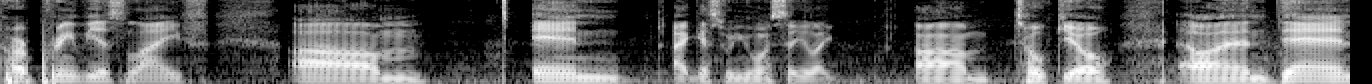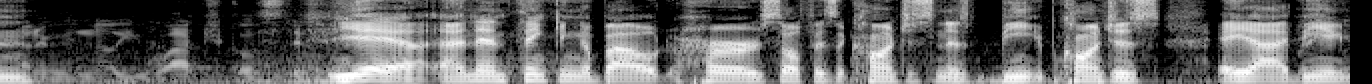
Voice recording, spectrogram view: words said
her previous life um, in, I guess, when you want to say like um, Tokyo. Uh, and then. I don't even know you watch Ghost. in- Yeah, and then thinking about herself as a consciousness, being conscious AI being Did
